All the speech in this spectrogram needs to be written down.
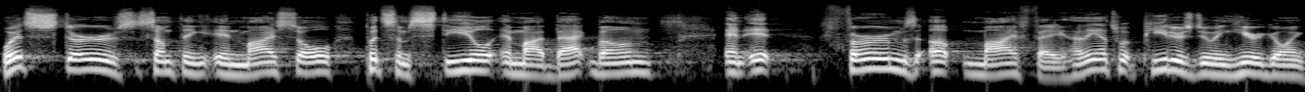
Well, it stirs something in my soul, puts some steel in my backbone, and it firms up my faith. I think that's what Peter's doing here, going,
